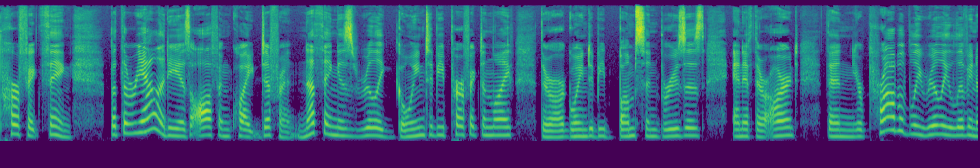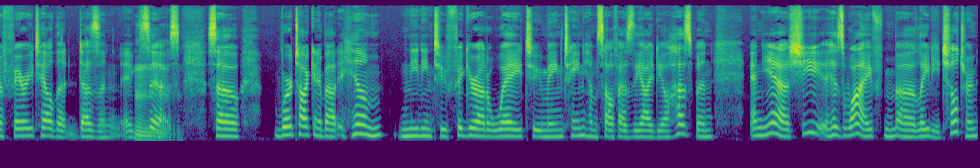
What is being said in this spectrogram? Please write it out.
perfect thing. But the reality is often quite different. Nothing is really going to be perfect in life. There are going to be bumps and bruises. And if there aren't, then you're probably really living a fairy tale that doesn't exist. Mm. So we're talking about him needing to figure out a way to maintain himself as the ideal husband. And yeah, she, his wife, uh, Lady Chiltern,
